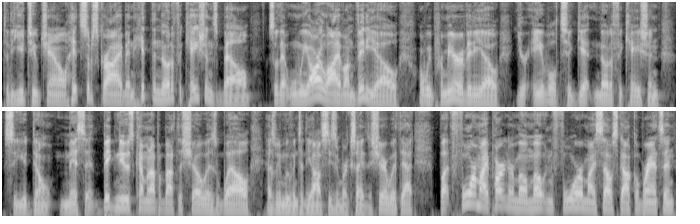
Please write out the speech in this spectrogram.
to the YouTube channel, hit subscribe and hit the notifications bell so that when we are live on video or we premiere a video, you're able to get notification so you don't miss it. Big news coming up about the show as well as we move into the off season. We're excited to share with that. But for my partner Mo Moton, for myself, Scott Branson,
